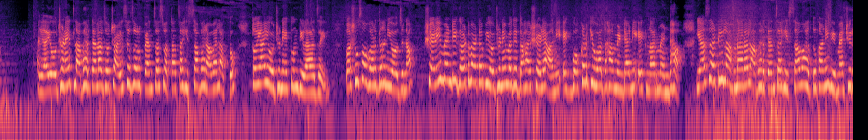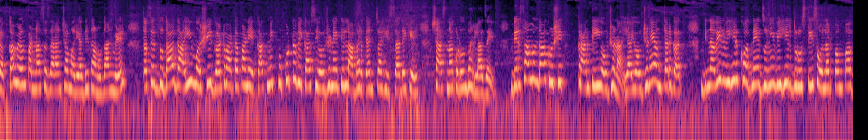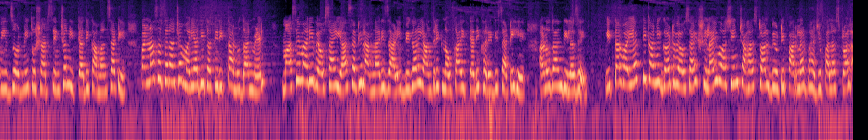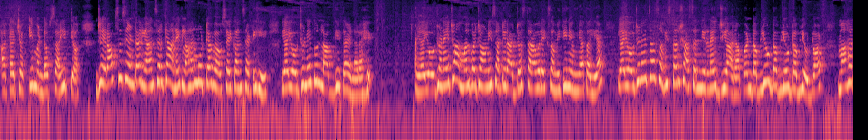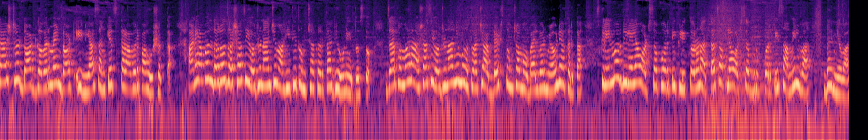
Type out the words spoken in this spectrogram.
या योजनेत लाभार्थ्याला जो चाळीस हजार रुपयांचा स्वतःचा हिस्सा भरावा लागतो तो या योजनेतून दिला जाईल. पशुसंवर्धन योजना शेळी मेंढी गट वाटप योजनेमध्ये दहा शेळ्या आणि एक बोकड किंवा दहा मेंढ्यांनी एक नर मेंढा. यासाठी लागणारा लाभार्थ्यांचा हिस्सा वाहतूक आणि विम्याची रक्कम मिळून पन्नास हजारांच्या मर्यादित अनुदान मिळेल. तसेच दुधाळ गायी म्हशी गट वाटप आणि एकात्मिक कुक्कुट विकास योजनेतील लाभार्थ्यांचा हिस्सा देखील शासनाकडून भरला जाईल. बिरसा मुंडा कृषी क्रांती योजना. या योजनेअंतर्गत नवीन विहीर खोदणे जुनी विहीर दुरुस्ती सोलर पंप वीज जोडणी तुषार सिंचन इत्यादी कामांसाठी पन्नास हजारांच्या मर्यादित अतिरिक्त अनुदान मिळेल. मासेमारी व्यवसाय यासाठी लागणारी जाळी बिगर यांत्रिक नौका इत्यादी खरेदीसाठीही अनुदान दिलं जाईल. इतर वैयक्तिक आणि गट व्यवसाय शिलाई मशीन चहा स्टॉल ब्युटी पार्लर भाजीपाला स्टॉल आटा चक्की मंडप साहित्य झेरॉक्स सेंटर यांसारख्या अनेक लहान मोठ्या व्यावसायिकांसाठीही या योजनेतून लाभ घेता येणार आहे. या योजनेच्या अंमलबजावणीसाठी राज्यस्तरावर एक समिती नेमण्यात आली आहे. या योजनेचा सविस्तर शासन निर्णय जी आर आपण W W W dot Maharashtra dot government dot in या संकेतस्थळावर पाहू शकता. आणि आपण दररोज अशाच योजनांची माहिती तुमच्याकरता घेऊन येत असतो. जर तुम्हाला अशाच योजना आणि महत्त्वाचे अपडेट्स तुमच्या मोबाईलवर मिळवण्याकरता स्क्रीनवर दिलेल्या व्हॉट्सअपवरती क्लिक करून आत्ताच आपल्या व्हॉट्सअप ग्रुपवरती सामील व्हा. धन्यवाद.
